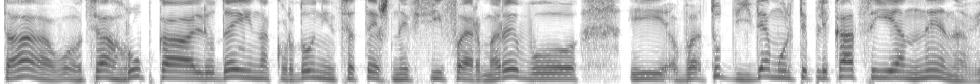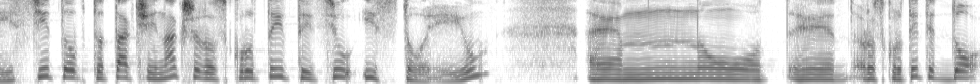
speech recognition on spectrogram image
Та Оця групка людей на кордоні це теж не всі фермери, бо і тут йде мультиплікація ненависті, тобто так чи інакше розкрутити цю історію. Ем, ну, е, розкрутити до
